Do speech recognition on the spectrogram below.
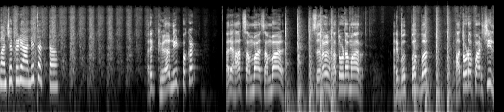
माझ्याकडे आलेत आत्ता. अरे खिळा नीट पकड. अरे हात सांभाळ सांभाळ. सरळ हातोडा मार. अरे बघ बघ बघ. हातोडा पाडशील.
